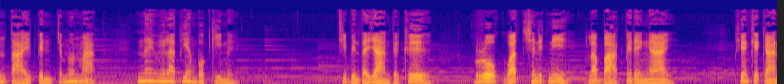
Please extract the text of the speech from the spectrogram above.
นตายเป็นจำนวนมาก ในเวลาเพียงบอกกี่มือที่เป็นตายานก็คือ โรควัดชนิดนี้ ระบาดไปได้ง่าย เพียงแค่การ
